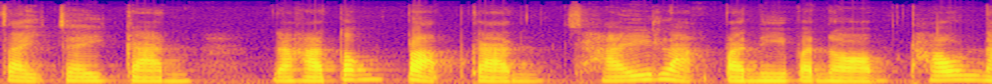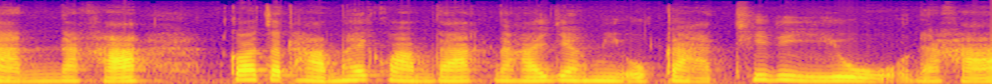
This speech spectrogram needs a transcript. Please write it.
ใส่ใจกันนะคะ ต้องปรับกันใช้หลักปณีประนอมเท่านั้นนะคะ ก็จะทำให้ความรักนะคะ ยังมีโอกาสที่ดีอยู่นะคะ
